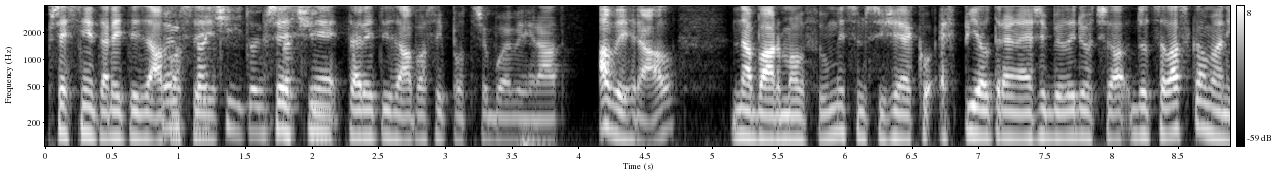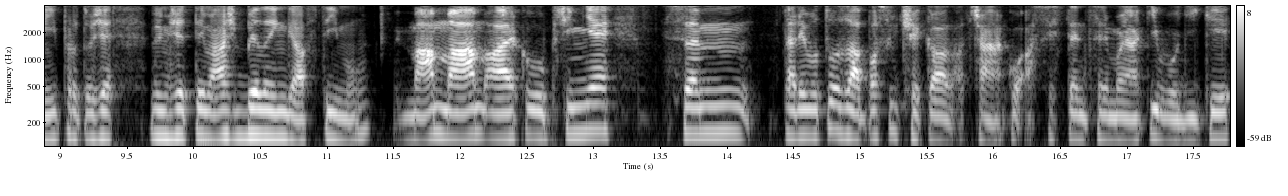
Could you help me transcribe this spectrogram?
Přesně tady ty zápasy, to stačí, to přesně stačí. tady ty zápasy potřebuje vyhrát a vyhrál na Barmouthu. Myslím si, že jako FPL trenéři byli docela, docela zklamaný, protože vím, že ty máš Billinga v týmu. Mám, mám a jako upřímně jsem tady od toho zápasu čekal a třeba nějakou asistenci nebo nějaký vodíky,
